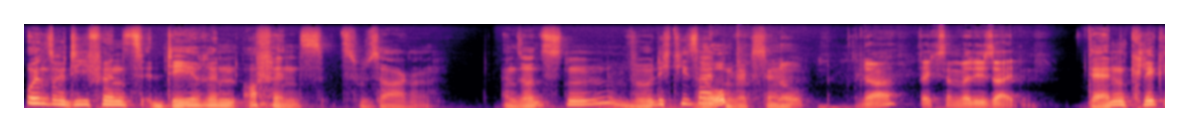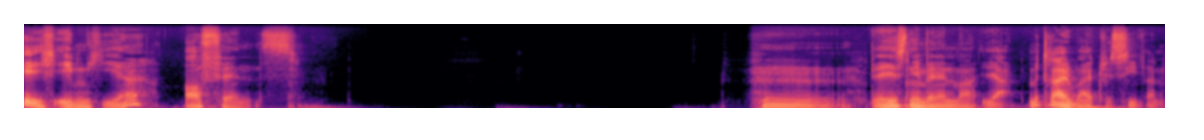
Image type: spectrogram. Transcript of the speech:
unsere Defense, deren Offense zu sagen? Ansonsten würde ich die Seiten nope, wechseln. Nope. Ja, wechseln wir die Seiten. Dann klicke ich eben hier Offense. Hm, welches nehmen wir denn mal? Ja, mit drei Wide Receivern.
